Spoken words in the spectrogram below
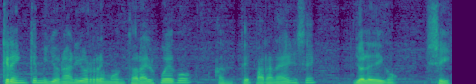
¿Creen que Millonarios remontará el juego ante Paranaense? Yo le digo, sí.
